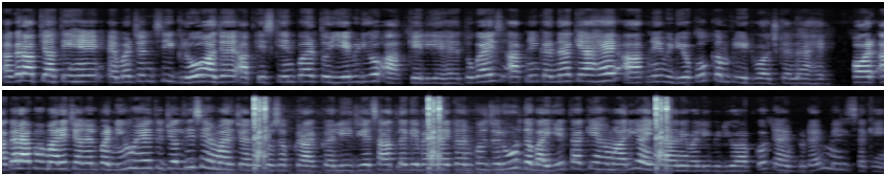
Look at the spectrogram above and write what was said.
अगर आप चाहते हैं इमरजेंसी ग्लो आ जाए आपकी स्किन पर तो ये वीडियो आपके लिए है। तो गाइज़ आपने करना क्या है? आपने वीडियो को कंप्लीट वॉच करना है। और अगर आप हमारे चैनल पर न्यू हैं तो जल्दी से हमारे चैनल को सब्सक्राइब कर लीजिए। साथ लगे बेल आइकन को ज़रूर दबाइए ताकि हमारी आइंदा आने वाली वीडियो आपको टाइम टू टाइम मिल सके।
